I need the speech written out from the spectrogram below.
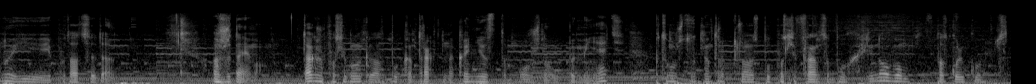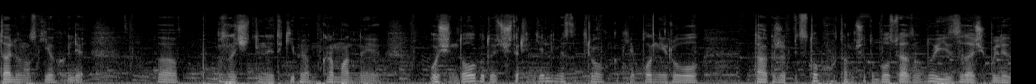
Ну и репутация, да, ожидаемо. Также после гонки у нас был контракт, наконец-то можно его поменять, потому что контракт, у нас был после Франции, был хреновым, поскольку детали у нас ехали э, значительные такие прям громадные очень долго, то есть 4 недели вместо 3, как я планировал. Также пидстопов там что-то было связано, ну и задачи были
